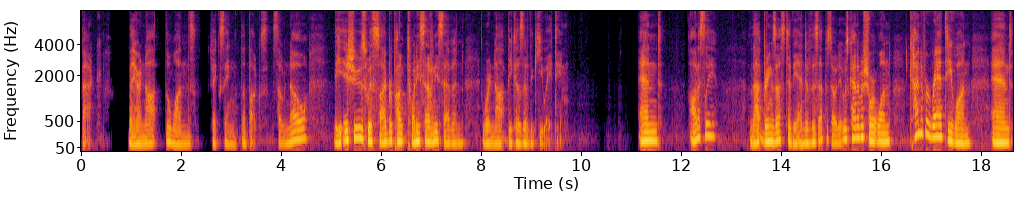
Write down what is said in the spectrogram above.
back. They are not the ones fixing the bugs. So, no, the issues with Cyberpunk 2077 were not because of the QA team. And honestly, that brings us to the end of this episode. It was kind of a short one, kind of a ranty one, and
